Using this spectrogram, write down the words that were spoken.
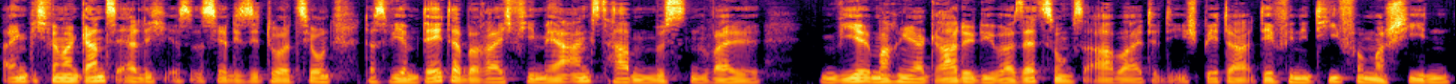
eigentlich, wenn man ganz ehrlich ist, ist ja die Situation, dass wir im Data-Bereich viel mehr Angst haben müssten, weil Wir machen ja gerade die Übersetzungsarbeit, die später definitiv von Maschinen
